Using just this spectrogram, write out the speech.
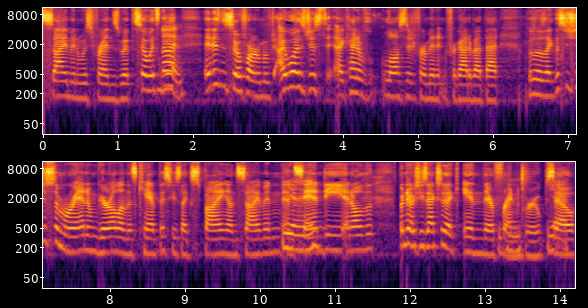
Simon was friends with. So it's not. Yeah. It isn't so far removed. I was just. I kind of lost it for a minute and forgot about that because I was like, this is just some random girl on this campus who's like spying on Simon and Yeah. Sandy and all the. But no, she's actually like in their friend group. Yeah. So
